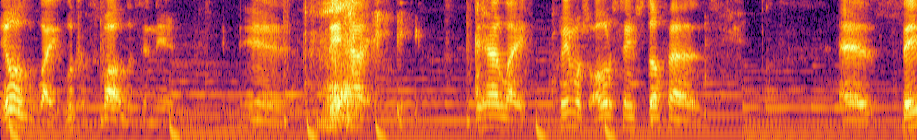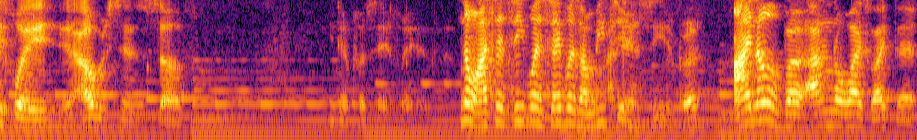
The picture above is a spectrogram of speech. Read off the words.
it was like looking spotless in there. And they had they had like pretty much all the same stuff as as Safeway and Albertsons and stuff. You didn't put Safeway. in. No, I said Safeway. Safeway's on B I tier. can't see it, bro. I know, but I don't know why it's like that.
